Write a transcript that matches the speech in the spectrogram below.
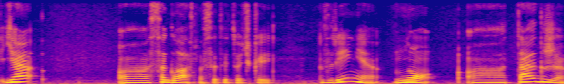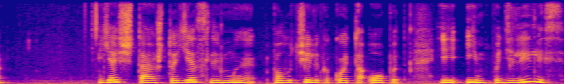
Я э, согласна с этой точкой зрения, но э, также я считаю, что если мы получили какой-то опыт и им поделились,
